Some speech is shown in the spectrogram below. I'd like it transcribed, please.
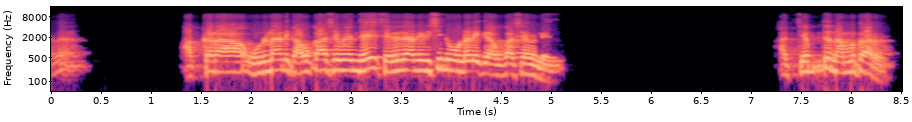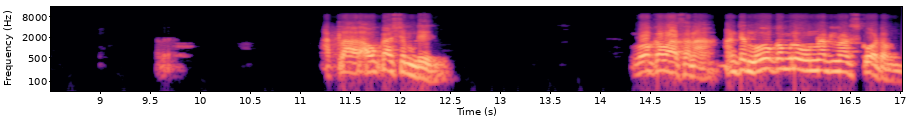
కదా? అక్కడ ఉండడానికి అవకాశం ఏంది? శరీరాన్ని ఇడిచి నువ్వు ఉండడానికి అవకాశం లేదు. అది చెప్తే నమ్ముతారు. అట్లా అవకాశం లేదు. లోకవాసన. అంటే లోకంలో ఉన్నట్లు నడుచుకోవటం.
